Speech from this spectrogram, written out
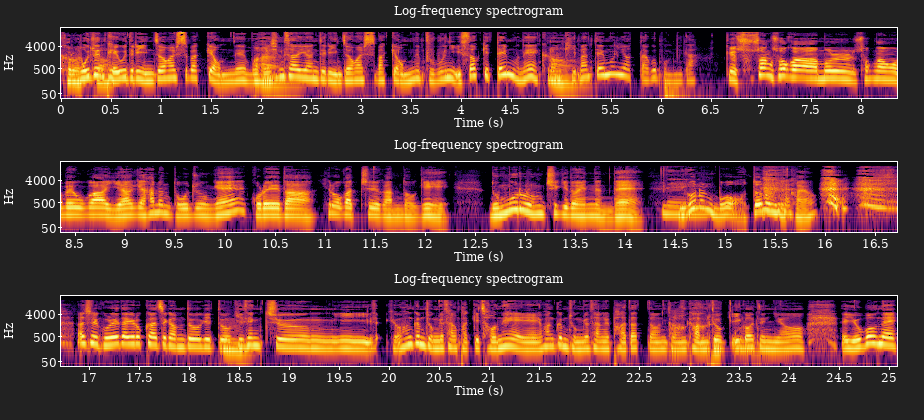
그렇죠. 모든 배우들이 인정할 수밖에 없는 모든 네. 심사위원들이 인정할 수밖에 없는 부분이 있었기 때문에 그런 어. 기반 때문이었다고 봅니다. 수상 소감을 송강호 배우가 이야기하는 도중에 고레다 히로가츠 감독이 눈물을 훔치기도 했는데 네. 이거는 뭐 어떤 의미일까요? 사실 고레다 히로카즈 감독이 또 음. 기생충이 그 황금 종려상 받기 전에 황금 종려상을 받았던 그런 아, 감독이거든요. 네, 요번에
